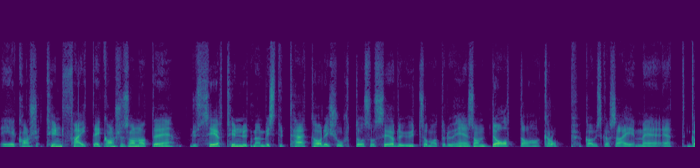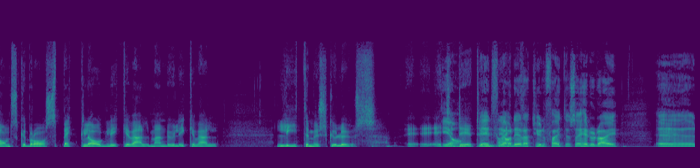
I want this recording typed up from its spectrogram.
jeg er kanskje Tynnfeit er kanskje sånn at det, du ser tynn ut, men hvis du tar av deg skjorta, så ser det ut som at du har en sånn datakropp, hva vi skal si, med et ganske bra spekklag likevel, men du er likevel lite muskuløs. Er, er ikke ja, det tynnfeit? ja, det er de tynnfeite. Så har du de eh,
